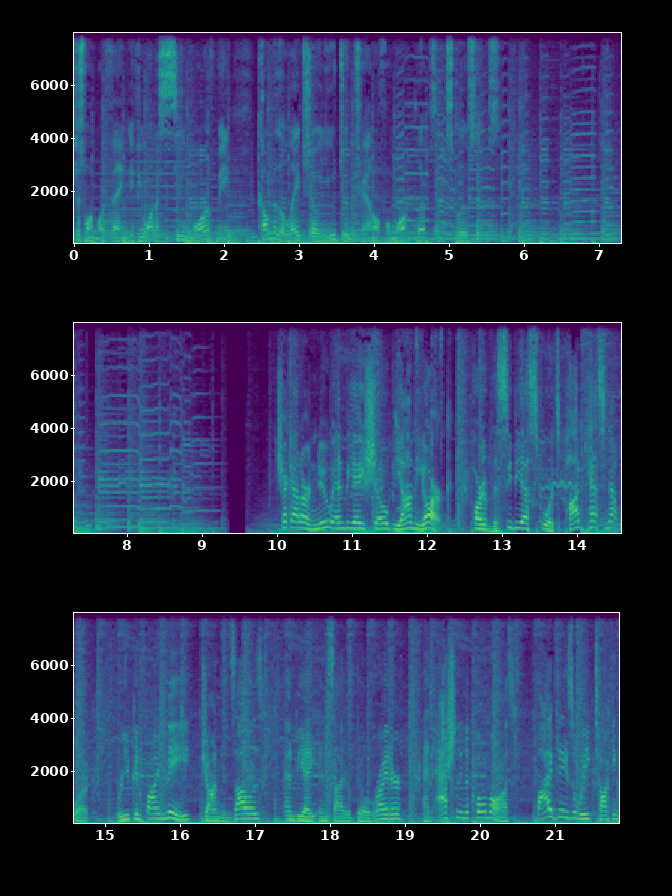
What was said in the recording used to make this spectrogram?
Just one more thing. If you want to see more of me, come to the Late Show YouTube channel for more clips and exclusives. Check out our new NBA show, Beyond the Arc, part of the CBS Sports Podcast Network, where you can find me, John Gonzalez, NBA insider Bill Reiter, and Ashley Nicole Moss five days a week talking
